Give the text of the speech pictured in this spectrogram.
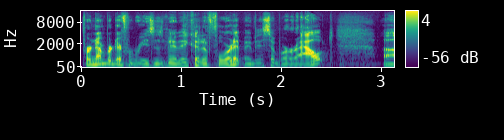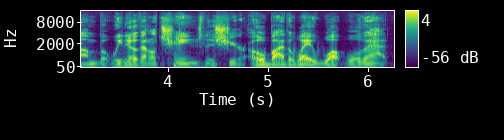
for a number of different reasons. Maybe they couldn't afford it. Maybe they said we're out. Um, but we know that'll change this year. Oh, by the way, what will that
